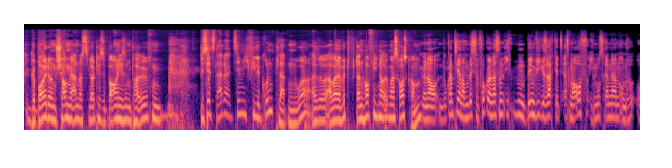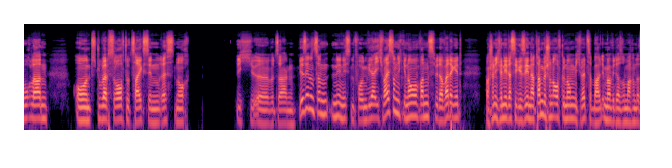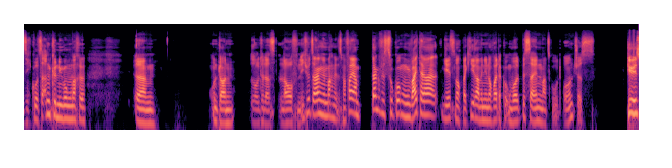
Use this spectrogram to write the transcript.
Gebäude und schaue mir an, was die Leute hier so bauen. Hier sind ein paar Öfen. Bis jetzt leider ziemlich viele Grundplatten nur, also, aber da wird dann hoffentlich noch irgendwas rauskommen. Genau, du kannst hier noch ein bisschen fuckeln lassen. Ich bin, bin, wie gesagt, jetzt erstmal off. Ich muss rendern und ho- hochladen. Und du bleibst drauf, du zeigst den Rest noch. Ich äh, würde sagen, wir sehen uns dann in den nächsten Folgen wieder. Ich weiß noch nicht genau, wann es wieder weitergeht. Wahrscheinlich, wenn ihr das hier gesehen habt, haben wir schon aufgenommen. Ich werde es aber halt immer wieder so machen, dass ich kurze Ankündigungen mache. Ähm, und dann sollte das laufen. Ich würde sagen, wir machen jetzt mal Feierabend. Danke fürs Zugucken. Weiter geht's noch bei Kira, wenn ihr noch weiter gucken wollt. Bis dahin, macht's gut und tschüss. Tschüss.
